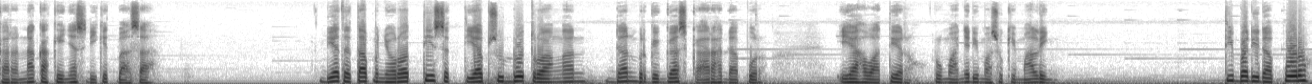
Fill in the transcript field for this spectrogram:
karena kakinya sedikit basah. Dia tetap menyoroti setiap sudut ruangan dan bergegas ke arah dapur. Ia khawatir rumahnya dimasuki maling. Tiba di dapur,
